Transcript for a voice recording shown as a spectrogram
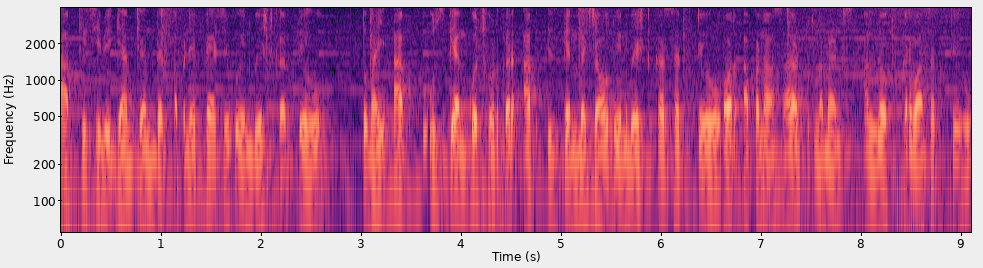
आप किसी भी गेम के अंदर अपने पैसे को इन्वेस्ट करते हो तो भाई आप उस गेम को छोड़कर आप इस गेम में चाहो तो इन्वेस्ट कर सकते हो और अपना सारा टूर्नामेंट्स अनलॉक करवा सकते हो।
